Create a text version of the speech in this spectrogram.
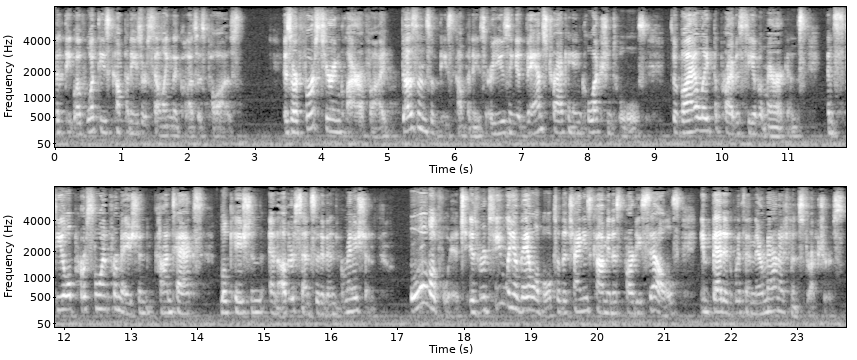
the, of what these companies are selling that causes pause. As our first hearing clarified, dozens of these companies are using advanced tracking and collection tools to violate the privacy of Americans and steal personal information, contacts, location, and other sensitive information, all of which is routinely available to the Chinese Communist Party cells embedded within their management structures.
